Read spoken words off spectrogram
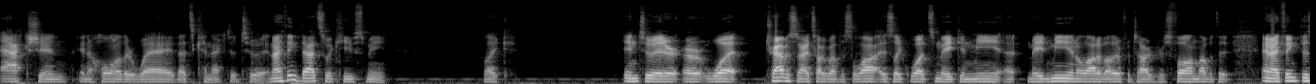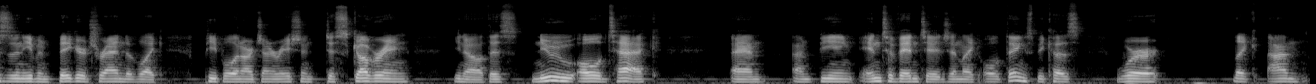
action in a whole other way that's connected to it. And I think that's what keeps me like into it or, or what Travis and I talk about this a lot is like what's making me uh, made me and a lot of other photographers fall in love with it. And I think this is an even bigger trend of like people in our generation discovering, you know, this new old tech and and being into vintage and like old things because we're like I'm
